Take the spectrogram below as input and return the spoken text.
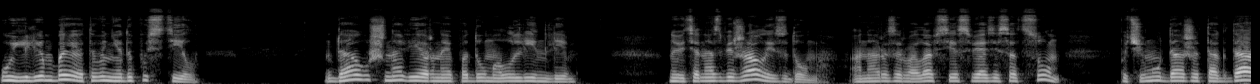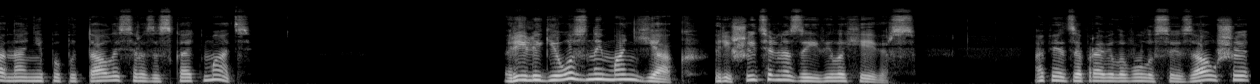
Уильям бы этого не допустил. Да уж, наверное, подумал Линли. Но ведь она сбежала из дома. Она разорвала все связи с отцом, Почему даже тогда она не попыталась разыскать мать? «Религиозный маньяк», — решительно заявила Хеверс. Опять заправила волосы за уши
